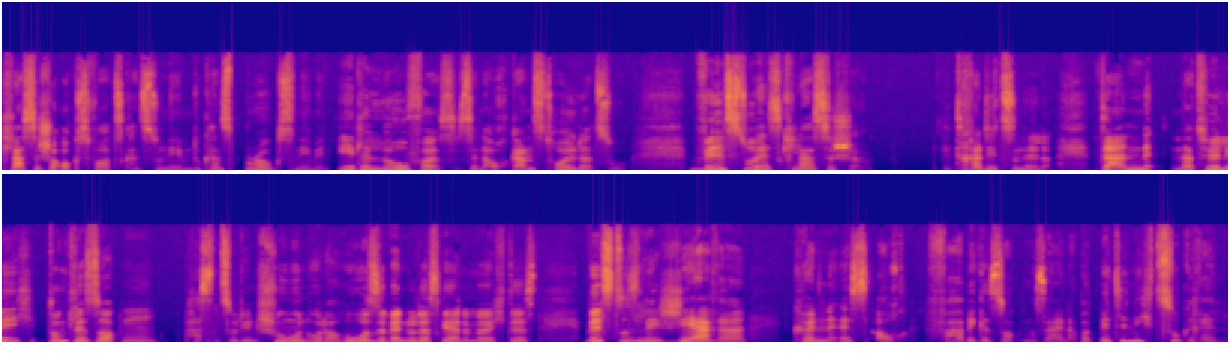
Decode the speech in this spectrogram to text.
klassische Oxfords kannst du nehmen, du kannst Brokes nehmen. Edle Loafers sind auch ganz toll dazu. Willst du es klassischer, traditioneller, dann natürlich dunkle Socken, passend zu den Schuhen oder Hose, wenn du das gerne möchtest. Willst du es legerer, können es auch farbige Socken sein, aber bitte nicht zu grell.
